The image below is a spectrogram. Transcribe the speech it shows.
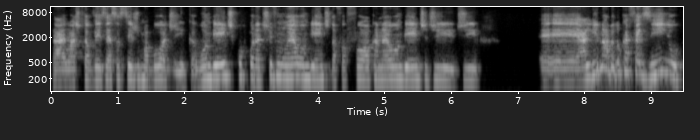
Tá? Eu acho que talvez essa seja uma boa dica. O ambiente corporativo não é o ambiente da fofoca, não é o ambiente de. de é, é ali na hora do cafezinho,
